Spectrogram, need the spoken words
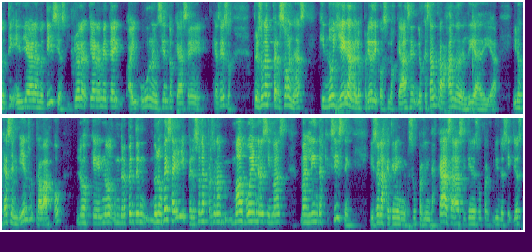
a y las noticias. Y claramente hay, hay, uno en cientos que hace, que hace eso. Pero son las personas que no llegan a los periódicos, los que, hacen, los que están trabajando en el día a día y los que hacen bien su trabajo, los que no, de repente no los ves ahí, pero son las personas más buenas y más, más lindas que existen y son las que tienen súper lindas casas y tienen súper lindos sitios.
